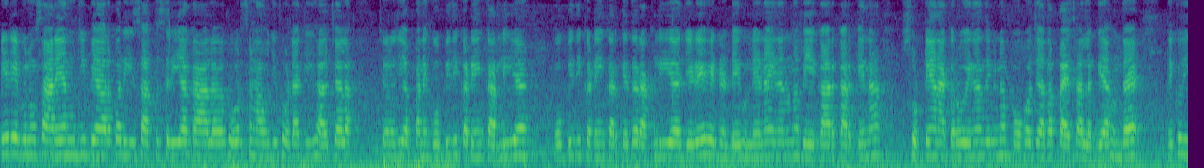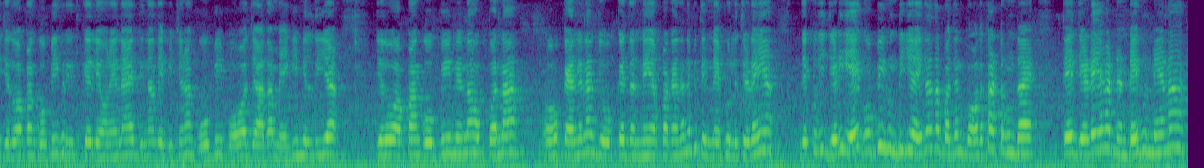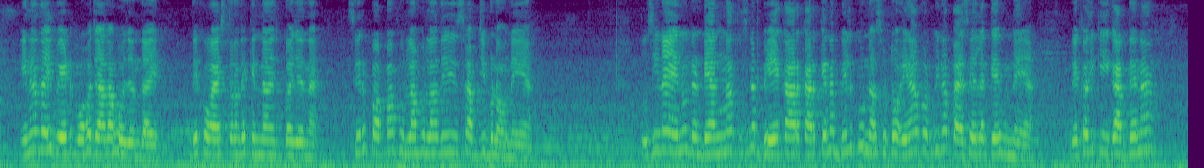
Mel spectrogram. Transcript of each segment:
ਮੇਰੇ ਵੱਲੋਂ ਸਾਰਿਆਂ ਨੂੰ ਜੀ ਪਿਆਰ ਭਰੀ ਸਤਿ ਸ੍ਰੀ ਅਕਾਲ। ਹੋਰ ਸੁਣਾਓ ਜੀ ਤੁਹਾਡਾ ਕੀ ਹਾਲ ਚਾਲ ਆ? ਚਲੋ ਜੀ, ਆਪਾਂ ਨੇ ਗੋਭੀ ਦੀ ਕਟਿੰਗ ਕਰ ਲਈ ਹੈ। ਗੋਭੀ ਦੀ ਕਟਿੰਗ ਕਰਕੇ ਤਾਂ ਰੱਖ ਲਈ ਹੈ। ਜਿਹੜੇ ਇਹ ਡੰਡੇ ਹੁੰਦੇ ਨਾ, ਇਹਨਾਂ ਨੂੰ ਨਾ ਬੇਕਾਰ ਕਰਕੇ ਨਾ ਸੁੱਟਿਆ ਨਾ ਕਰੋ। ਇਹਨਾਂ ਦੇ ਵੀ ਨਾ ਬਹੁਤ ਜ਼ਿਆਦਾ ਪੈਸਾ ਲੱਗਿਆ ਹੁੰਦਾ ਹੈ। ਦੇਖੋ ਜੀ, ਜਦੋਂ ਆਪਾਂ ਗੋਭੀ ਖਰੀਦ ਕੇ ਲਿਆਉਨੇ ਨਾ, ਇਹ ਦਿਨਾਂ ਦੇ ਵਿੱਚ ਨਾ ਗੋਭੀ ਬਹੁਤ ਜ਼ਿਆਦਾ ਮਹਿੰਗੀ ਮਿਲਦੀ ਆ। ਜਦੋਂ ਆਪਾਂ ਗੋਭੀ ਨੇ ਨਾ ਉੱਪਰ ਨਾ, ਉਹ ਕਹਿੰਦੇ ਨਾ ਜੋਕ ਕੇ ਦੰਨੇ ਆਪਾਂ ਕਹਿੰਦੇ ਨੇ ਵੀ ਤਿੰਨੇ ਫੁੱਲ ਚੜੇ ਆ। ਦੇਖੋ ਜੀ, ਜਿਹੜੀ ਇਹ ਗੋਭੀ ਹੁੰਦੀ ਹੈ ਇਹਦਾ ਤਾਂ ਵਜਨ ਬਹੁਤ ਘੱਟ ਹੁੰਦਾ ਹੈ ਤੇ ਜਿਹੜੇ ਇਹ ਡੰਡੇ ਹੁੰਦੇ ਆ ਨਾ, ਇਹਨਾਂ ਦਾ ਹੀ weight ਬਹੁਤ ਜ਼ਿਆਦਾ ਹੋ ਜਾਂਦਾ ਹੈ। ਦੇਖੋ, ਇਸ ਤਰ੍ਹਾਂ ਦੇ ਕਿੰਨਾ ਵਜਨ ਹੈ। ਸਿਰਫ ਆਪਾਂ ਫੁੱਲਾਂ ਫੁੱਲਾਂ ਦੀ ਸਬਜ਼ੀ ਬਣਾਉਨੇ ਆ ਤੁਸੀਂ ਨਾ ਇਹਨੂੰ ਡੰਡਿਆਂ ਨੂੰ ਨਾ, ਤੁਸੀਂ ਨਾ ਬੇਕਾਰ ਕਰਕੇ ਨਾ ਬਿਲਕੁਲ ਨਾ ਸੁੱਟੋ, ਇਹਨਾਂ ਪਰ ਵੀ ਨਾ ਪੈਸੇ ਲੱਗੇ ਹੁੰਨੇ ਆ। ਦੇਖੋ ਜੀ, ਕੀ ਕਰਦੇ ਨਾ,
